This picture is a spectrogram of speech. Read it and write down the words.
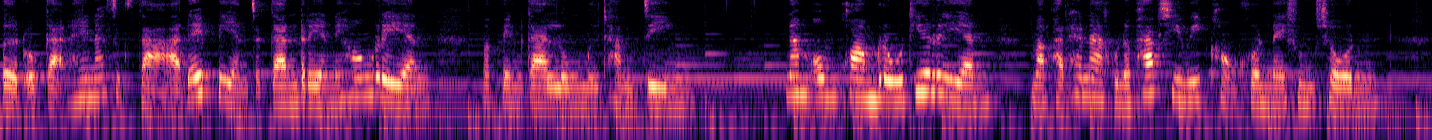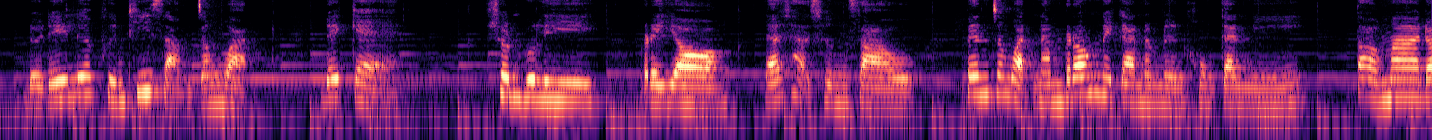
เปิดโอกาสให้นักศึกษาได้เปลี่ยนจากการเรียนในห้องเรียน มาเป็นการลงมือทำจริงนำองค์ความรู้ที่เรียนมาพัฒนาคุณภาพชีวิตของคนในชุมชน โดยได้เลือกพื้นที่ 3 จังหวัด ได้แก่ ชนบุรี ระยอง และฉะเชิงเซา เป็นจังหวัดนำร่องในการดำเนินโครงการนี้ ต่อมาด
